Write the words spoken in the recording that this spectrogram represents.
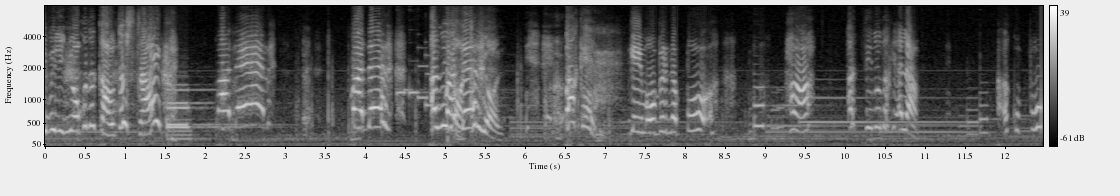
ibili niyo ako ng Counter-Strike. Mother! Mother! Ano yun? Mother! Ano yun? Bakit? Game over na po. Ha? At sino nakialam? Ako po.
